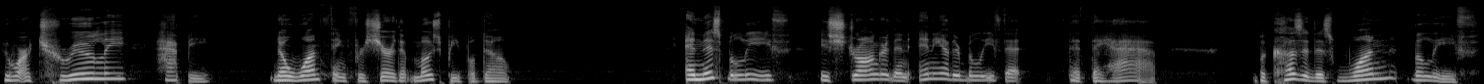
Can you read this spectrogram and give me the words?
who are truly happy, know one thing for sure that most people don't. And this belief is stronger than any other belief that, that they have. Because of this one belief,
